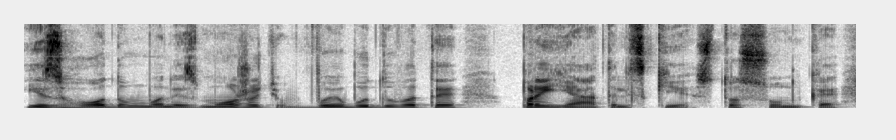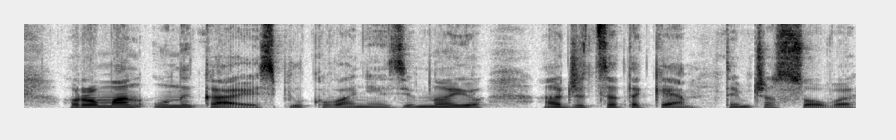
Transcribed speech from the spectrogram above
і згодом вони зможуть вибудувати приятельські стосунки. Роман уникає спілкування зі мною, адже це таке тимчасове.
